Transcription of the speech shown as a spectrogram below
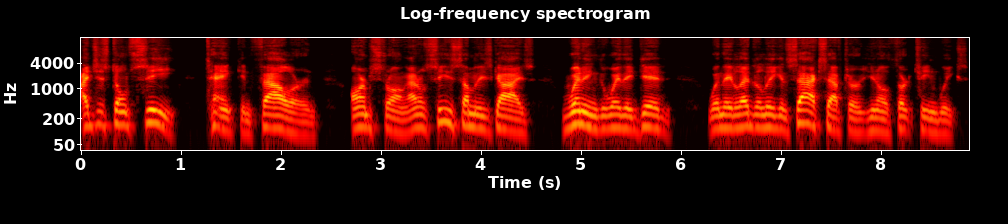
I just don't see Tank and Fowler and Armstrong. I don't see some of these guys winning the way they did when they led the league in sacks after you know 13 weeks.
